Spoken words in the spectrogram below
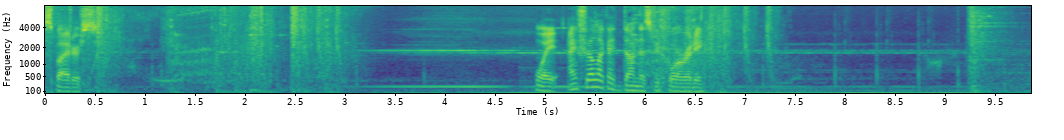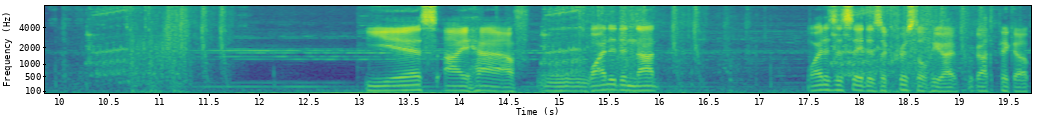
The spiders. Wait, I feel like I've done this before already. Yes, I have. Why did it not... Why does it say there's a crystal here I forgot to pick up?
